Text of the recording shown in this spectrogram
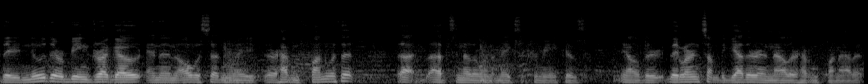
they knew they were being drug out, and then all of a sudden they they're having fun with it. That that's another one that makes it for me because you know they they learn something together, and now they're having fun at it.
